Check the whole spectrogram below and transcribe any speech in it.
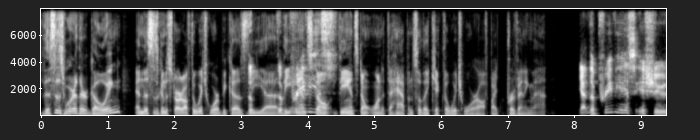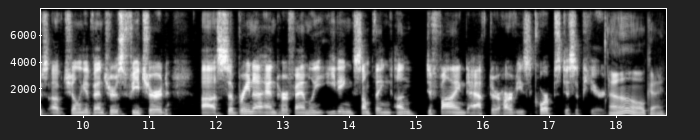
This is where they're going, and this is going to start off the Witch War because the The- uh, the the, aunts don't the aunts don't want it to happen, so they kick the Witch War off by preventing that. Yeah, the previous issues of Chilling Adventures featured uh, Sabrina and her family eating something undefined after Harvey's corpse disappeared. Oh, okay.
